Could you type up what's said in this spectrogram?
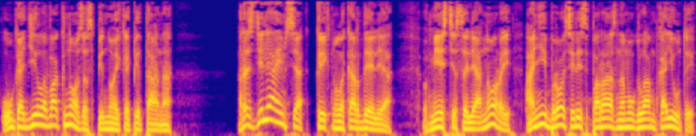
угодило в окно за спиной капитана. «Разделяемся!» — крикнула Корделия. Вместе с Элеонорой они бросились по разным углам каюты.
